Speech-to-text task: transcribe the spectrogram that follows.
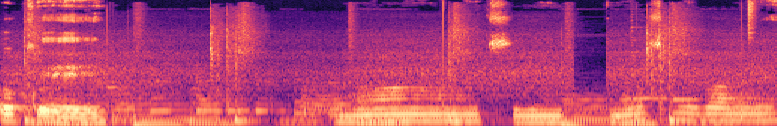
Okay. What's nearby?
